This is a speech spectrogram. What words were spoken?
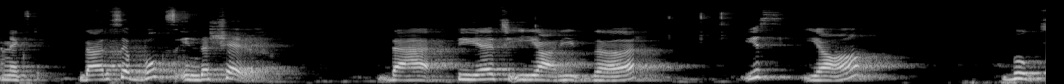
next. There is a books in the shelf. There t h e r e. There is a books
